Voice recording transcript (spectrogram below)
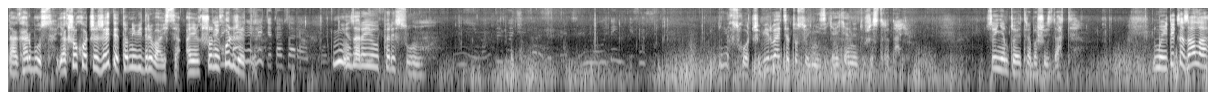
Так, гарбуз, якщо хочеш жити, то не відривайся. А якщо не хочеш жити, жити, там зараз обходить. ні, зараз я його пересуну. Ні, мам, ти значить зараз вибереться. Він молоденький зовсім. Як схоче. Вірветься, то свині з'їдять, я не дуже страдаю. Свиням то і треба щось дати. Думаю, ти казала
